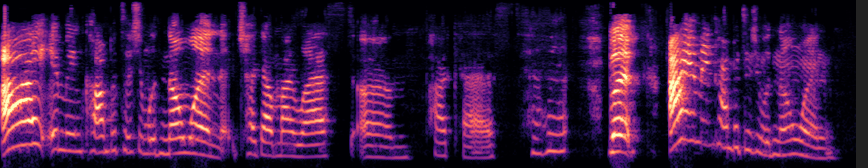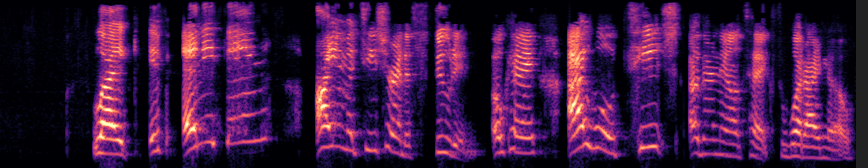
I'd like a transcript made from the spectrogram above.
I am in competition with no one. Check out my last um podcast. but I competition with no one. Like if anything, I am a teacher and a student, okay? I will teach other nail techs what I know.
